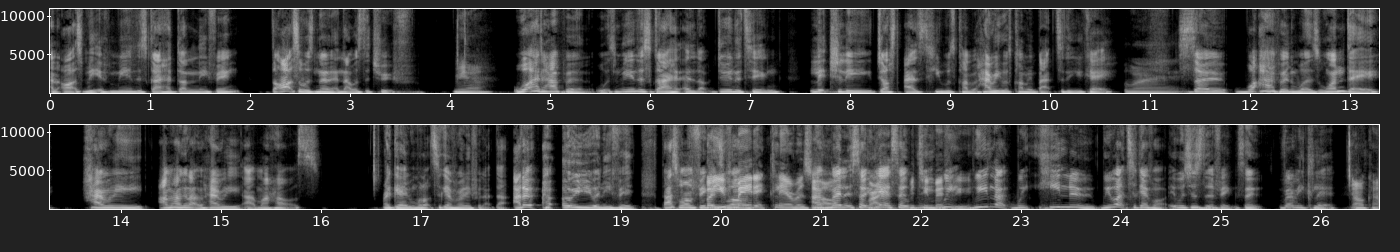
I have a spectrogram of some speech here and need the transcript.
and ask me if me and this guy had done anything. The answer was no, and that was the truth. Yeah. What had happened was me and this guy had ended up doing the thing literally just as he was coming. Harry was coming back to the UK. Right. So what happened was one day, Harry, I'm hanging out with Harry at my house. Again, we're not together or anything like that. I don't owe you anything. That's one thing. But you've well. made it clear as well. I've made it. So Right, yeah, so between we, both of we, you. we know we he knew we weren't together. It was just the thing. So very clear. okay.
